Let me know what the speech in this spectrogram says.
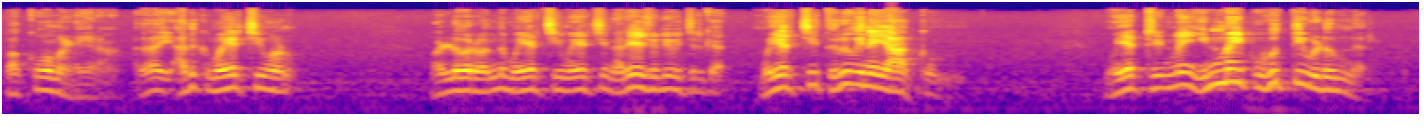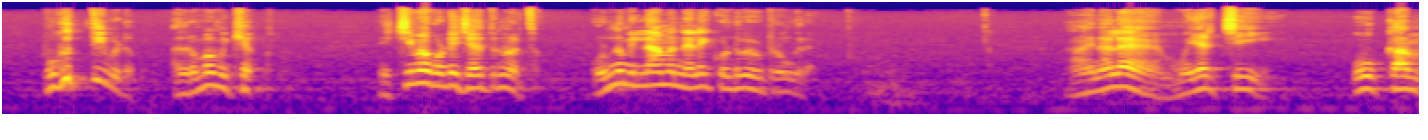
பக்குவம் அடைகிறான். அதாவது அதுக்கு முயற்சி வேணும். வள்ளுவர் வந்து முயற்சி முயற்சி நிறைய சொல்லி வச்சுருக்கார். முயற்சி திருவினையாக்கும். முயற்சின்மை இன்மை புகுத்தி விடும்னர். புகுத்தி விடும். அது ரொம்ப முக்கியம். நிச்சயமாக கொண்டு போய் சேர்த்துன்னு அர்த்தம். ஒன்றும் இல்லாமல் நிலை கொண்டு போய் விட்டுருங்கிற. அதனால் முயற்சி ஊக்கம்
